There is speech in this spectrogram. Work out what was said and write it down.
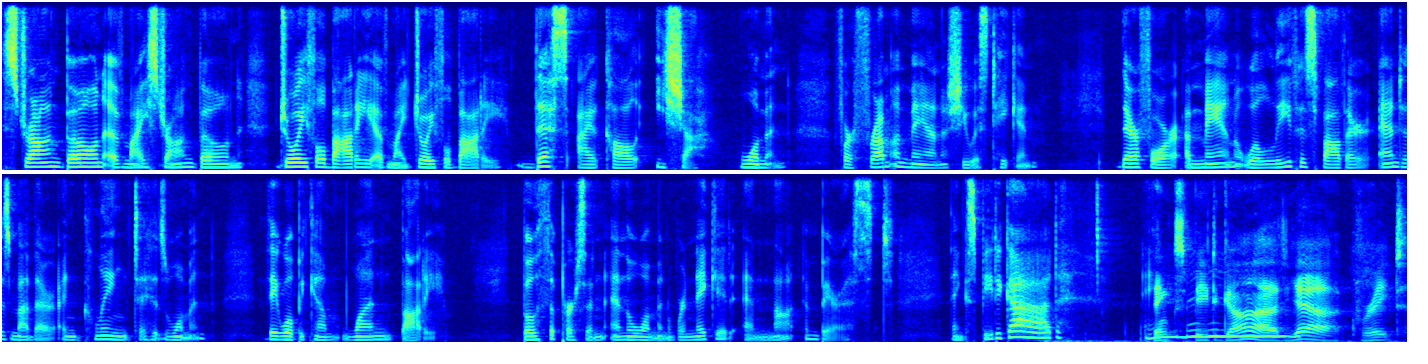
strong bone of my strong bone, joyful body of my joyful body, this I call Isha, woman, for from a man she was taken. Therefore, a man will leave his father and his mother and cling to his woman. They will become one body. Both the person and the woman were naked and not embarrassed. Thanks be to God. Thanks be to God. Yeah, great.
